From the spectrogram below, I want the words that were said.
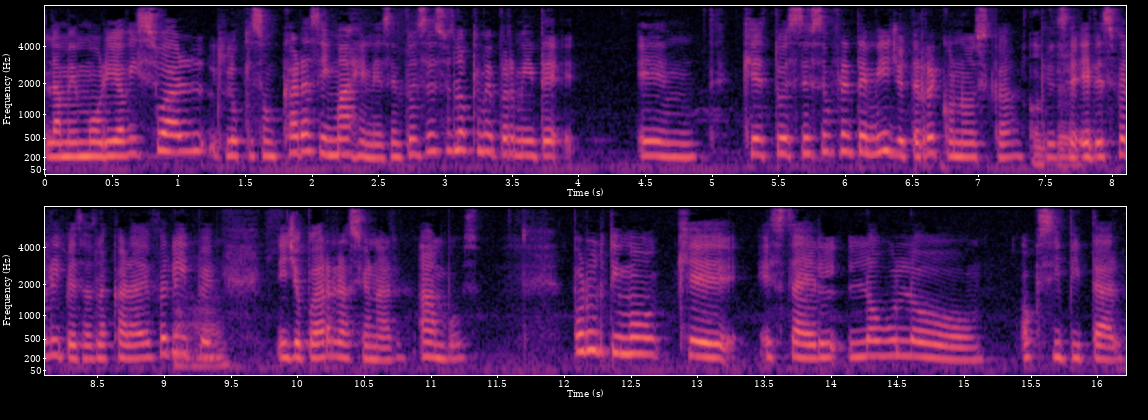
la memoria visual, lo que son caras e imágenes. Entonces eso es lo que me permite em, que tú estés enfrente de mí, yo te reconozca que eres Felipe, esa es la cara de Felipe. Y yo pueda relacionar ambos. Por último, que está el lóbulo occipital.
